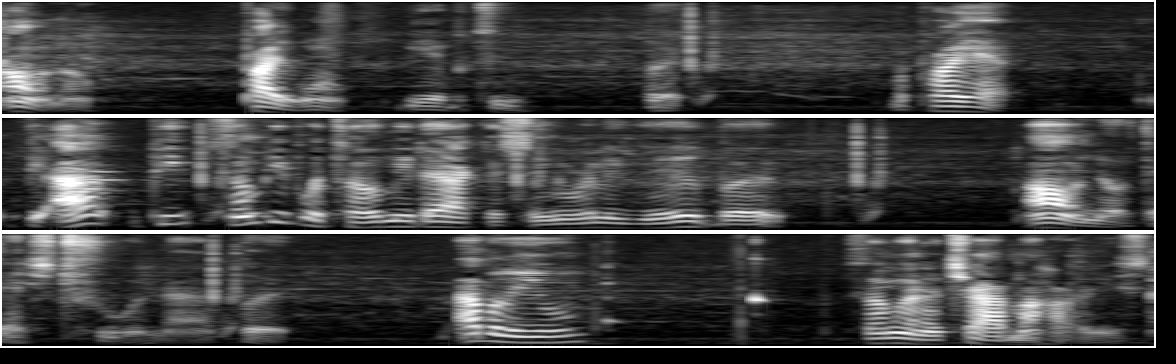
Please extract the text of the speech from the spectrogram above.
I don't know. Probably won't be able to, but I probably have I pe- some people told me that I could sing really good, but I don't know if that's true or not. But I believe them, so I'm gonna try my hardest.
